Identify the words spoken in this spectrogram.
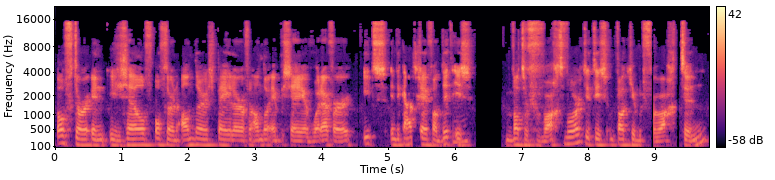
of door in jezelf, of door een andere speler of een andere NPC of whatever, iets indicatie geven van, dit is wat er verwacht wordt, dit is wat je moet verwachten.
